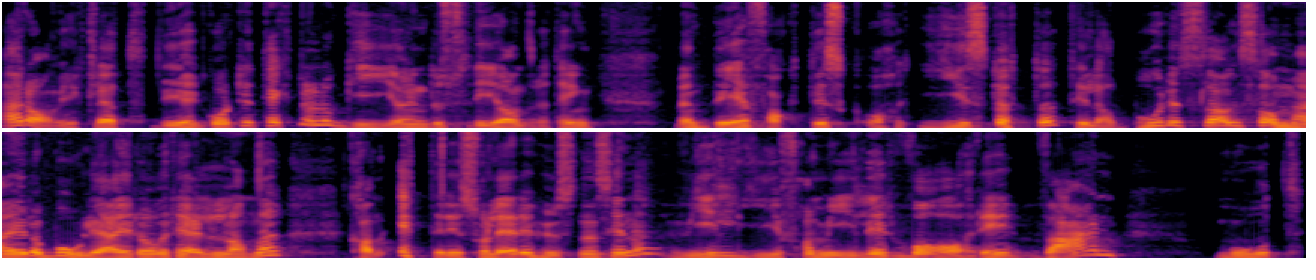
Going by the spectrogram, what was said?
er avviklet. De går til teknologi og industri og andre ting. Men det faktisk å gi støtte til at borettslag, sameier og boligeiere over hele landet kan etterisolere husene sine, vil gi familier varig vern mot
